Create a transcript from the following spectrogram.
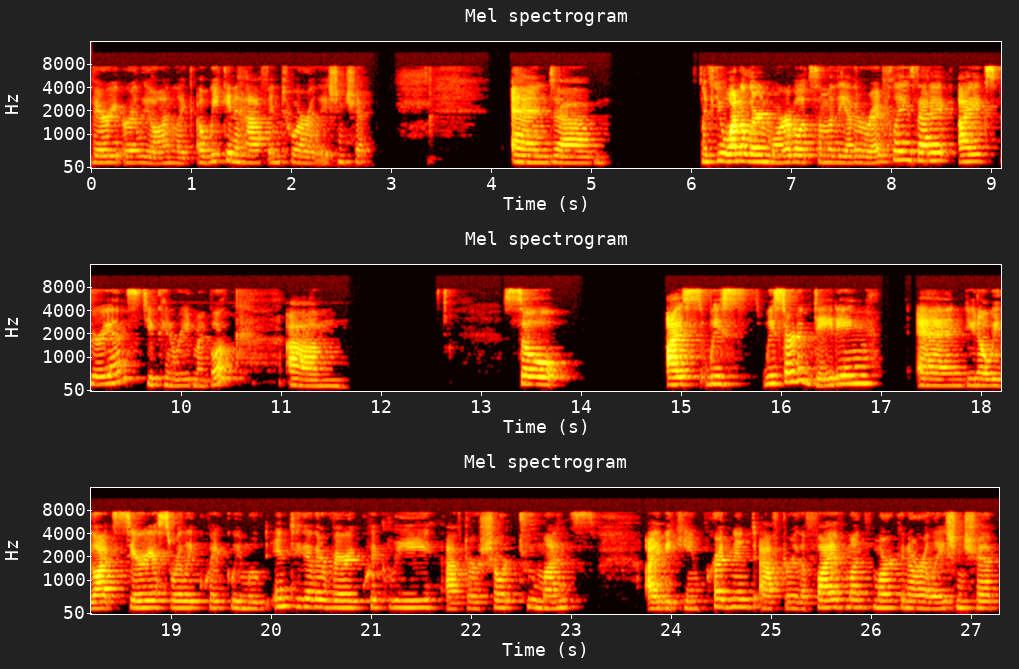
very early on, like a week and a half into our relationship. And um, if you want to learn more about some of the other red flags that I, I experienced, you can read my book. Um, so I we we started dating and you know we got serious really quick. We moved in together very quickly. After a short two months, I became pregnant after the five month mark in our relationship,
